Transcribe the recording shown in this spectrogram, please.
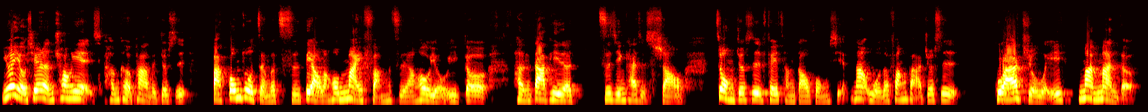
因为有些人创业很可怕的就是把工作整个辞掉，然后卖房子，然后有一个很大批的资金开始烧，这种就是非常高风险。那我的方法就是 gradually 慢慢的，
